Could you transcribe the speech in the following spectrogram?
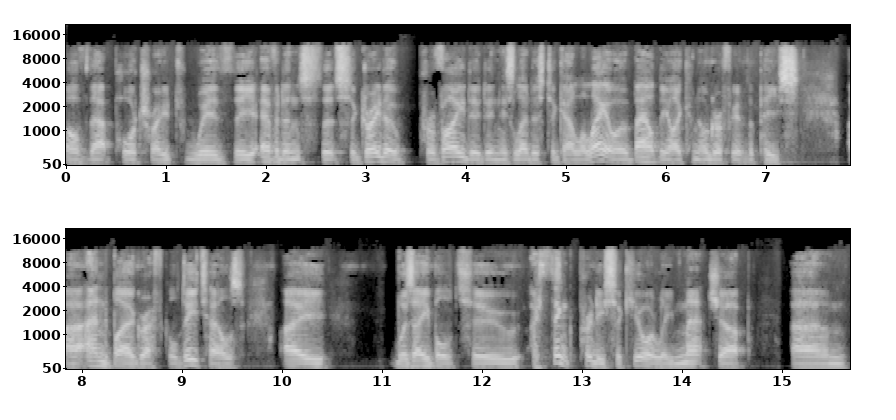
of that portrait with the evidence that Sagredo provided in his letters to Galileo about the iconography of the piece uh, and biographical details, I was able to, I think, pretty securely match up um,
